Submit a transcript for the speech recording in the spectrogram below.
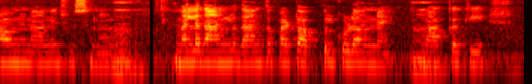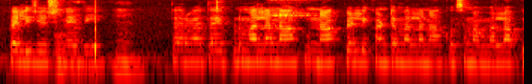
అవును నానే చూస్తున్నాను. మళ్ళీ దానిలో దాంతో పాటు అప్పులు కూడా ఉన్నాయి. మా అక్కకి పెళ్ళి చేసినది. తర్వాత ఇప్పుడు మళ్ళీ నాకు నాకు పెళ్ళి కంటే మళ్ళీ నా కోసం మళ్ళీ అప్పు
